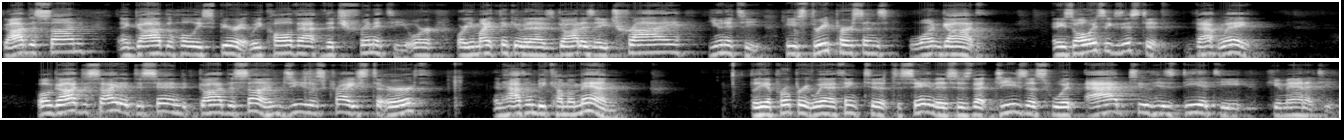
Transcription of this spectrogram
God the Son, and God the Holy Spirit. We call that the Trinity, or, or you might think of it as God is a tri unity. He's three persons, one God. And He's always existed that way. Well, God decided to send God the Son, Jesus Christ, to earth and have him become a man. The appropriate way, I think, to, to say this is that Jesus would add to his deity humanity.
